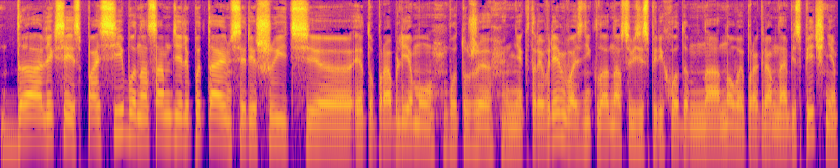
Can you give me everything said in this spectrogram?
Да, Алексей, спасибо. На самом деле пытаемся решить э, эту проблему вот уже некоторое время. Возникла она в связи с переходом на новое программное обеспечение.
